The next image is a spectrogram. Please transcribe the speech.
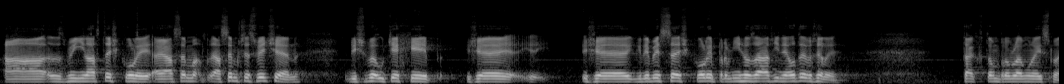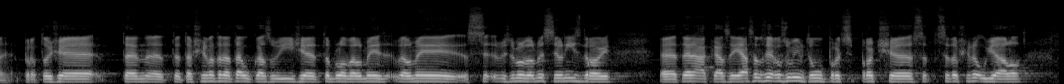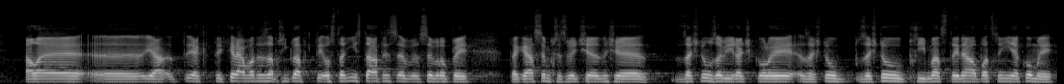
a zmínila jste školy a já jsem, já jsem přesvědčen, když jsme u těch chyb, že, že kdyby se školy 1. září neotevřely, tak v tom problému nejsme, protože ten, ta všechna ta data ukazují, že to bylo velmi, velmi, že to byl velmi silný zdroj eh, té nákazy. Já samozřejmě rozumím tomu, proč, proč se, se to všechno udělalo, ale eh, já, jak teď dáváte za příklad ty ostatní státy z Evropy, tak já jsem přesvědčen, že začnou zavírat školy, začnou, začnou přijímat stejná opatření jako my,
